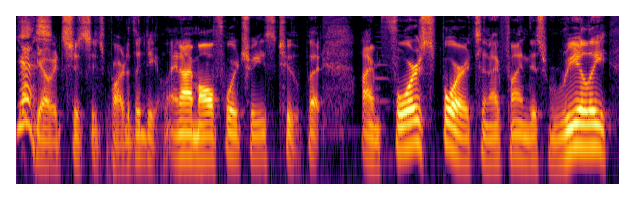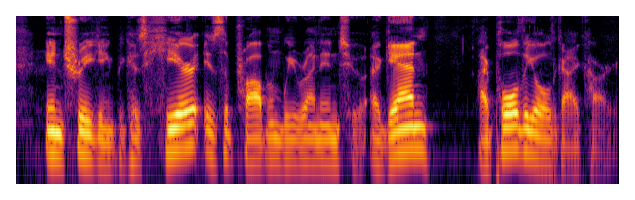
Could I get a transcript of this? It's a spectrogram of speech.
Yes. You know, it's just it's part of the deal, and I'm all for trees too. But I'm for sports, and I find this really intriguing because here is the problem we run into. Again, I pull the old guy card.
